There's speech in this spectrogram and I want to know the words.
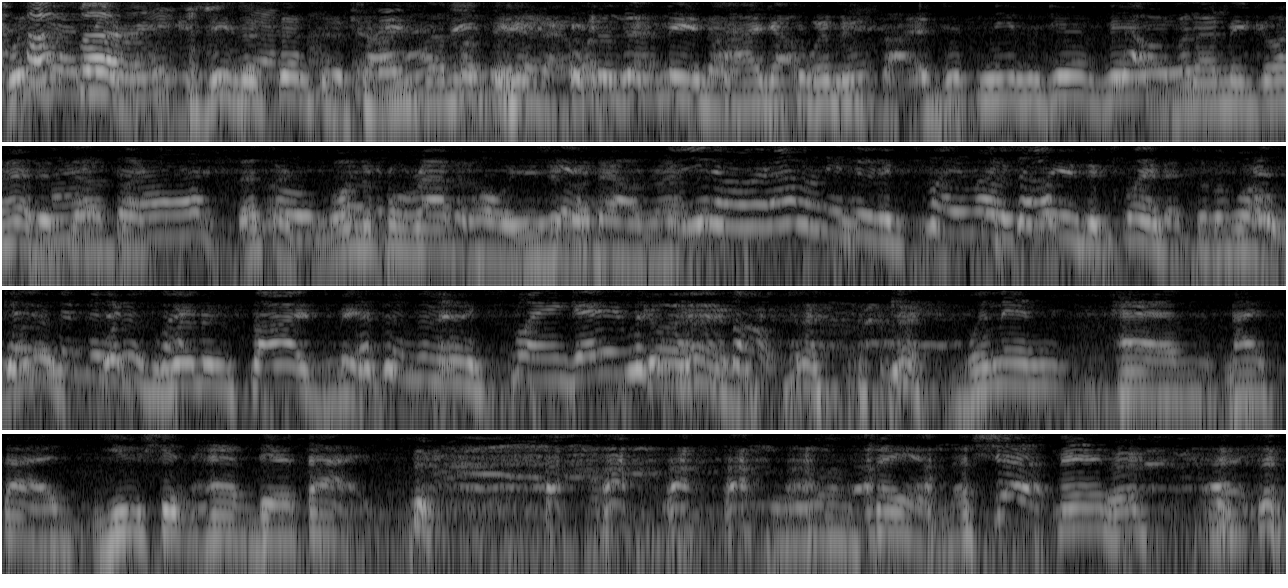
What I'm does that sorry. mean? Because these are sensitive times. I'd love to hear that. What does that mean that I got Just women's mean- size? This means that you're very. No, but I mean, go ahead. It sounds like uh, that's a oh, wonderful rabbit hole you should Yeah. go down, right? You know what? I don't need to explain myself. Please explain it to the world. This What, game is, isn't what does women's thighs mean? This isn't an explain game. This Go is ahead. insults. Women have nice thighs. You shouldn't have their thighs. this is what I'm saying. Now shut up, man. Alright.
